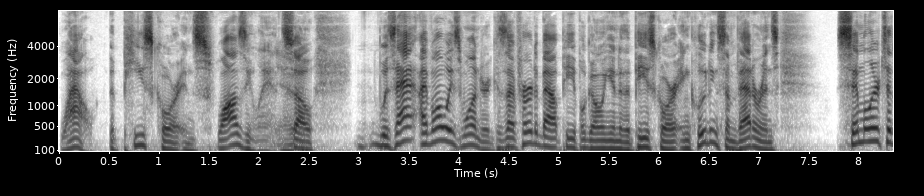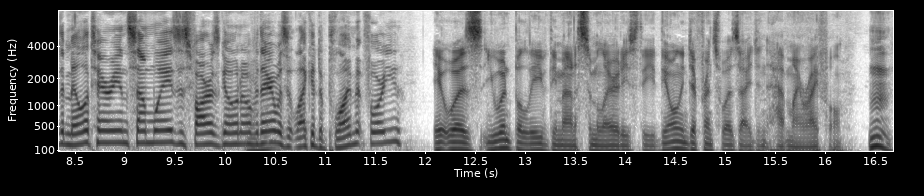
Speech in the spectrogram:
Wow, the Peace Corps in Swaziland. Yeah. So was that I've always wondered because I've heard about people going into the Peace Corps, including some veterans, similar to the military in some ways as far as going over mm-hmm. there. Was it like a deployment for you? It was. You wouldn't believe the amount of similarities. the The only difference was I didn't have my rifle. Mm,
